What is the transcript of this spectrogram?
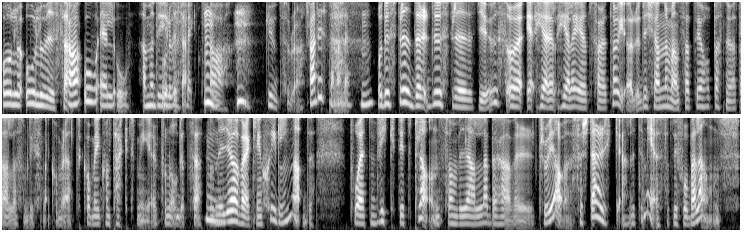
O-Lovisa? Ja, O-L-O. Ja, men det är Olovisa. perfekt. Mm. Ja. Gud så bra. Ja, det är spännande. Mm. Och du sprider, du sprider ett ljus och he hela ert företag gör det. Det känner man. Så att jag hoppas nu att alla som lyssnar kommer att komma i kontakt med er på något sätt. Mm. Och ni gör verkligen skillnad på ett viktigt plan som vi alla behöver, tror jag, förstärka lite mer så att vi får balans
